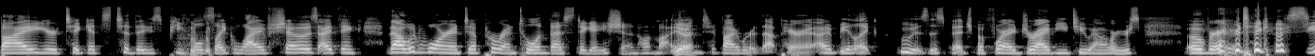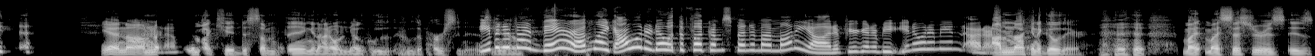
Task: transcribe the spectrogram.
buy your tickets to these people's like live shows i think that would warrant a parental investigation on my Yeah. end if i were that parent i'd be like who is this bitch before i drive you two hours over to go see them Yeah, no, I'm not know. sending my kid to something and I don't know who who the person is. even you if i'm there i'm like i want to know what the fuck i'm spending my money on if you're gonna be you know what i mean i don't know I'm not gonna go there. my my sister is is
